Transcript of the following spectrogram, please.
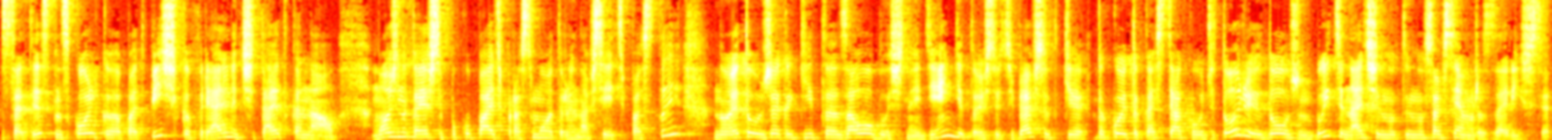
Соответственно, сколько подписчиков реально читает канал. Можно, конечно, покупать просмотры на все эти посты, но это уже какие-то заоблачные деньги, то есть у тебя все-таки какой-то костяк аудитории должен быть, иначе ну, ты ну, совсем разоришься.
